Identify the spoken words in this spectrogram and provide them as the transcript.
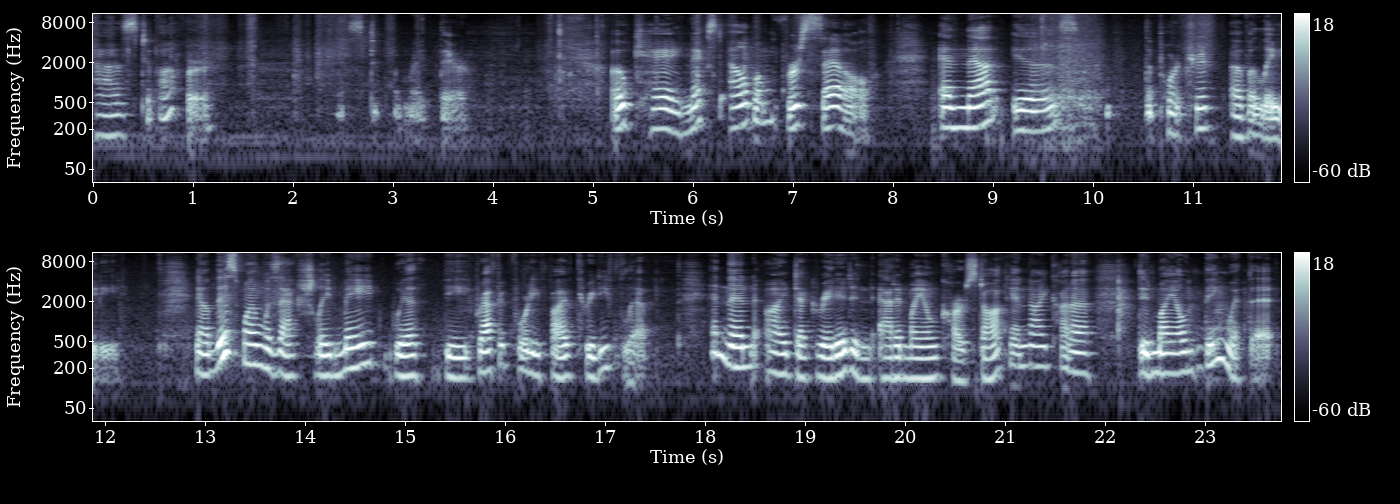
has to offer Let's stick one right there. Okay, next album for sale. And that is The Portrait of a Lady. Now this one was actually made with the Graphic 45 3D flip. And then I decorated and added my own cardstock and I kind of did my own thing with it.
